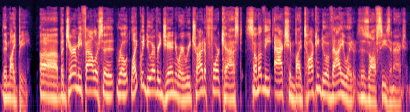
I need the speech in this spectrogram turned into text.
They might be. Uh, but Jeremy Fowler said, wrote, like we do every January, we try to forecast some of the action by talking to evaluators. This is off-season action.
